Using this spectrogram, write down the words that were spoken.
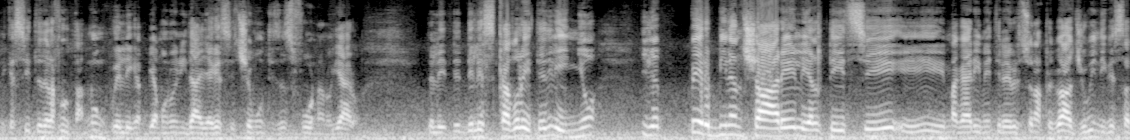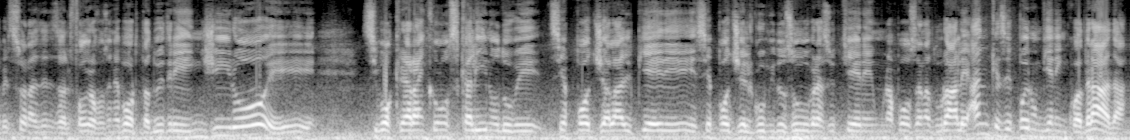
le, cassette della frutta, non quelle che abbiamo noi in Italia che se c'è monti si sfornano, chiaro, delle, de, delle scatolette di legno, dice per bilanciare le altezze e magari mettere le persone a proprio agio. Quindi questa persona, il fotografo se ne porta due o tre in giro e si può creare anche uno scalino dove si appoggia là il piede e si appoggia il gomito sopra, si ottiene una posa naturale, anche se poi non viene inquadrata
